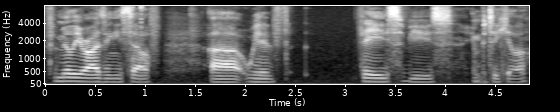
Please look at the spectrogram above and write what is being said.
familiarizing yourself uh, with these views in particular.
